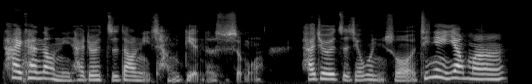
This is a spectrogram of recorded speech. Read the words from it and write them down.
他一看到你，他就会知道你常点的是什么，他就会直接问你说：“今天一样吗？”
